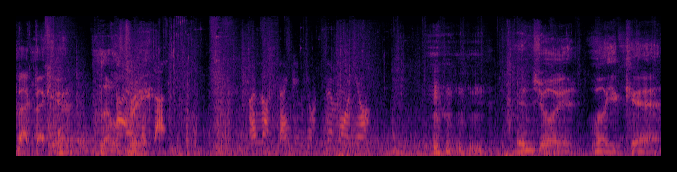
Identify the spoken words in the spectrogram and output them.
Backpack here. Level I three. that. I'm not thanking you, demonio. Enjoy it while you can.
